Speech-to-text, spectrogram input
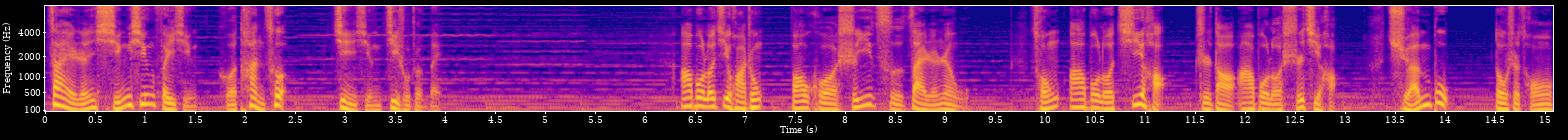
载人行星飞行和探测进行技术准备。阿波罗计划中包括11次载人任务，从阿波罗7号。直到阿波罗十七号，全部都是从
